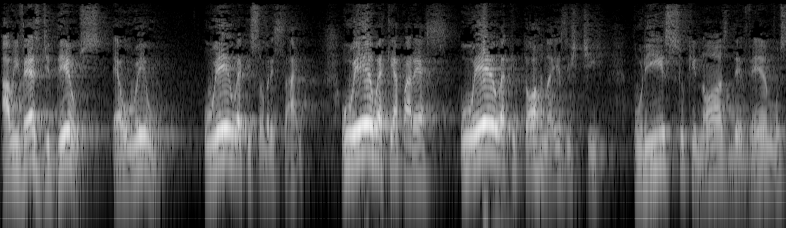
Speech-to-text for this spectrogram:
Ao invés de Deus, é o eu. O eu é que sobressai. O eu é que aparece. O eu é que torna a existir. Por isso que nós devemos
